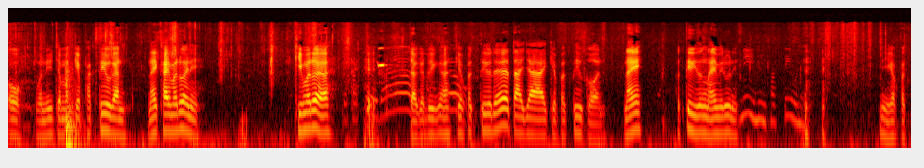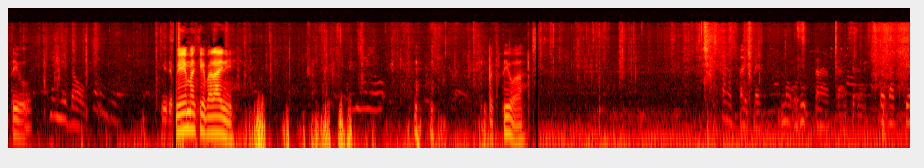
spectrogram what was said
โอ้ วันนี้จะมาเก็บผักติ้วกัน ไหนใครมาด้วยนี่ คิมมาด้วยเหรอจากกระดิ่งอะเก็บผักติ้วเด้อตายายเก็บผักติ้วก่อน ไหนผักติ้วอยู่ตรงไหนไม่รู้นี่ นี่นี่ฟักติ้วนี่ นี่ครับผักติ้ว ไม่มีดอกมีแต่เมย์มาเก็บอะไรนี่เก็บผักติ้วเหรอะตาไต่แต่โนรุตราตายจะแต่ว่าเปลี่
